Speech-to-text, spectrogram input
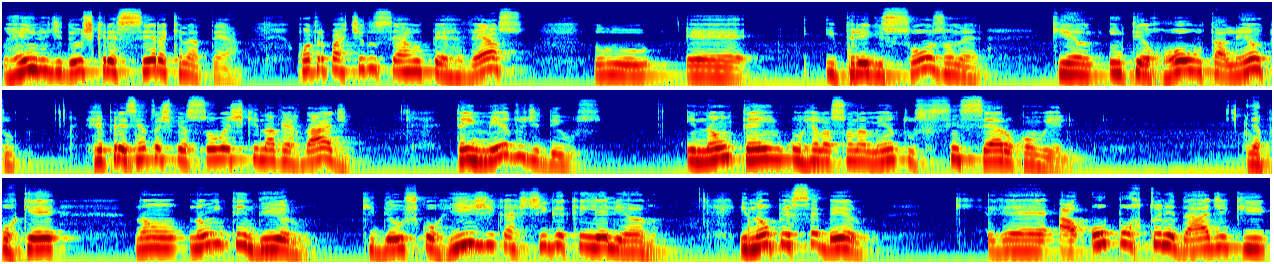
reino de Deus crescer aqui na terra. Contrapartida do servo perverso, o, é, e preguiçoso, né, que enterrou o talento, representa as pessoas que, na verdade, têm medo de Deus e não têm um relacionamento sincero com Ele. Né, porque não, não entenderam que Deus corrige e castiga quem Ele ama. E não perceberam é, a oportunidade que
